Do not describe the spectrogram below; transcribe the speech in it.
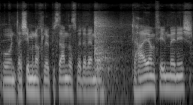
Und das ist immer noch etwas anderes, wenn man daheim am Filmen ist.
